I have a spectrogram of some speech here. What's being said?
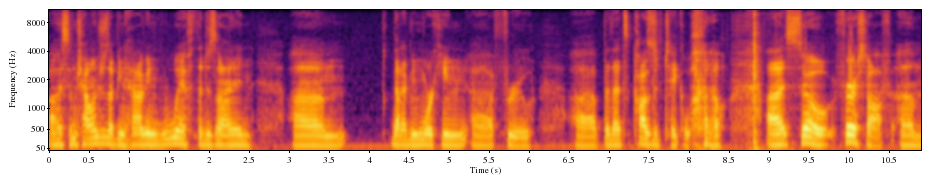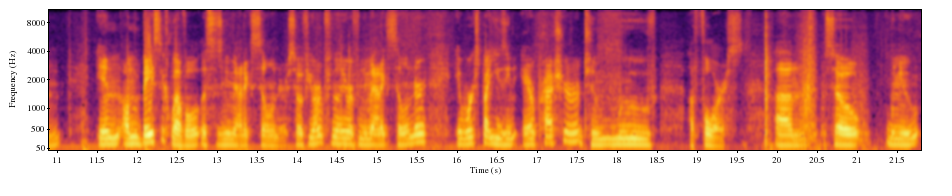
uh, some challenges I've been having with the design um, that I've been working uh, through. Uh, but that's caused it to take a while. Uh, so first off, um, in on the basic level, this is pneumatic cylinder. So if you aren't familiar with a pneumatic cylinder, it works by using air pressure to move a force. Um, so when you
